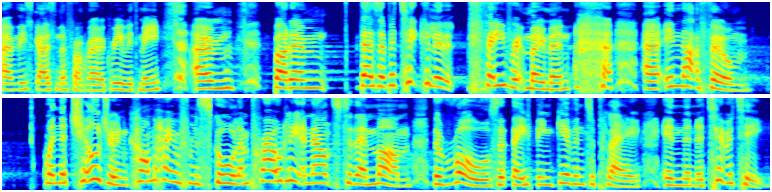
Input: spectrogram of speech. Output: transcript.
Um, these guys in the front row agree with me. Um, but um, there's a particular favorite moment uh, in that film when the children come home from school and proudly announce to their mum the roles that they've been given to play in the Nativity.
